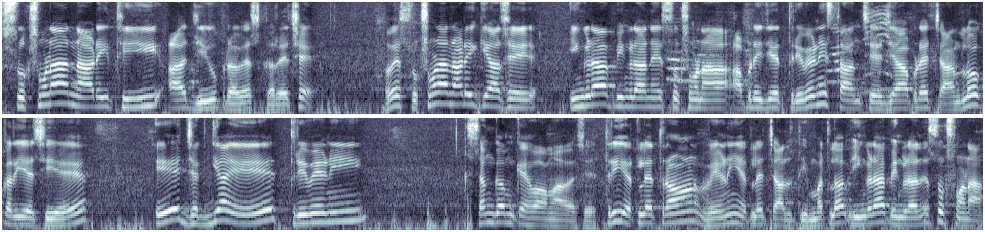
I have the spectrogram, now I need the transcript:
સૂક્ષ્મણા નાડીથી આ જીવ પ્રવેશ કરે છે. હવે સૂક્ષ્મણા નાડી ક્યાં છે? ઈંગડા પીંગડાને સૂક્ષ્મણા આપણી જે ત્રિવેણી સ્થાન છે, જે આપણે ચાંદલો કરીએ છીએ, એ જગ્યાએ ત્રિવેણી સંગમ કહેવામાં આવે છે. ત્રિ એટલે ત્રણ, વેણી એટલે ચાલતી. મતલબ ઈંગડા પીંગડાને સૂક્ષ્મણા,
